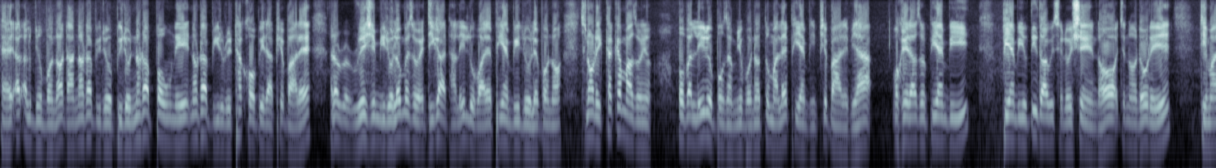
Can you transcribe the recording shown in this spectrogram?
အဲအဲ့လိုမျိုးပေါ့နော်ဒါနောက်ထပ်ဗီဒီယိုဗီဒီယိုနောက်ထပ်ပုံတွေနောက်ထပ်ဗီဒီယိုတွေထပ်ခေါ်ပေးတာဖြစ်ပါတယ်အဲ့တော့ reaction ဗီဒီယိုလုပ်မယ်ဆိုရင်အဓိကဒါလေးလိုပါတယ် PNB လိုလဲပေါ့နော်ကျွန်တော်တွေကတ်ကတ်မှဆိုရင် overlay လိုပုံစံမျိုးပေါ့နော်သူ့မှာလည်း PNB ဖြစ်ပါတယ်ဗျာ okay ဒါဆို PNB PNB ကိုတည်သွားပြီဆိုလို့ရှိရင်တော့ကျွန်တော်တို့တွေဒီမှာ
